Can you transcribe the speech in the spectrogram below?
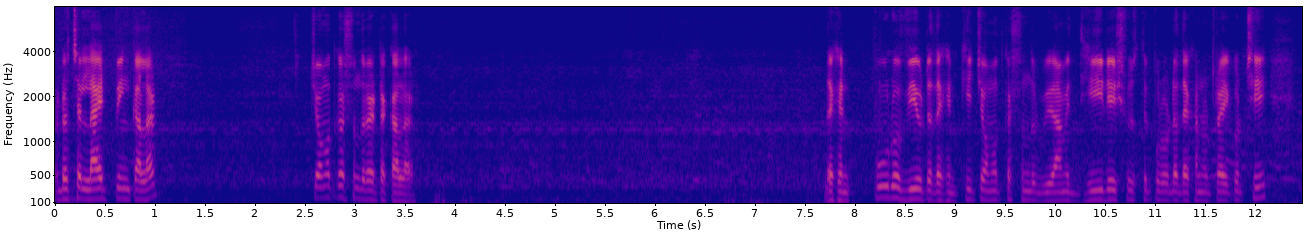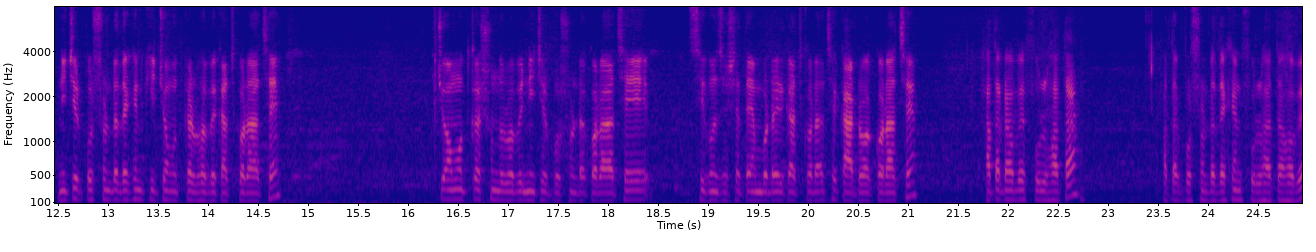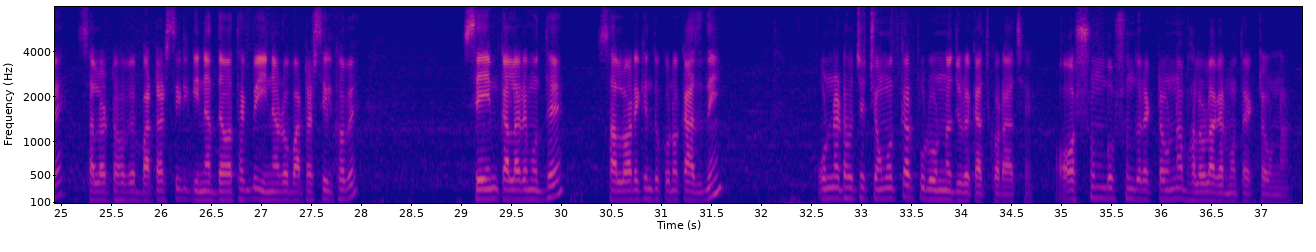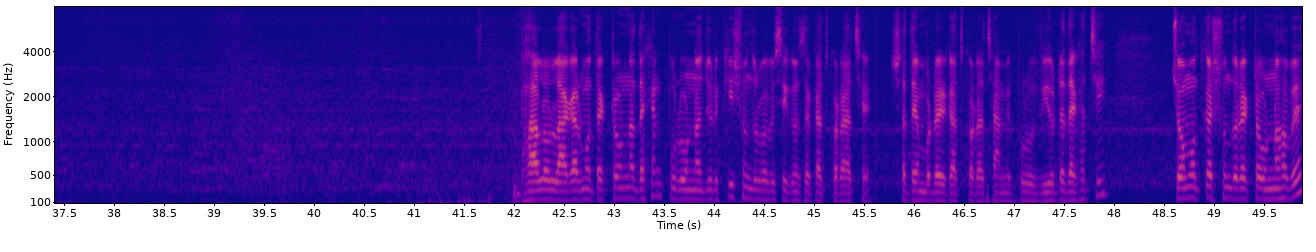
এটা হচ্ছে লাইট পিঙ্ক কালার চমৎকার সুন্দর একটা কালার দেখেন, পুরো ভিউটা দেখেন, কি চমৎকার সুন্দর ভিউ আমি ধীরে সুস্থে পুরোটা দেখানোর ট্রাই করছি। নিচের পোর্শনটা দেখেন, কি চমৎকারভাবে কাজ করা আছে। চমৎকার সুন্দরভাবে নিচের পোর্শনটা করা আছে। সিকোয়েন্সের সাথে এমব্রয়ডারি কাজ করা আছে কাটওয়ার্ক করা আছে। হাতাটা হবে ফুল হাতা। হাতার পোর্শনটা দেখেন ফুল হাতা হবে। সালোয়ারটা হবে বাটার সিল্ক ইনার দেওয়া থাকবে ইনারও বাটার সিল্ক হবে। সেম কালারের মধ্যে, সালোয়ারে কিন্তু কোনো কাজ নেই। ওড়নাটা হচ্ছে চমৎকার, পুরো ওড়না জুড়ে কাজ করা আছে। অসম্ভব সুন্দর একটা ওড়না, ভালো লাগার মতো একটা ওড়না। ভালো লাগার মতো একটা ওনা দেখেন। পুরো ওড়না জুড়ে কী সুন্দরভাবে সিকোয়েন্সের কাজ করা আছে। সাথে এমব্রয়ডারি কাজ করা আছে। আমি পুরো ভিউটা দেখাচ্ছি। চমৎকার সুন্দর একটা ওড়না হবে।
